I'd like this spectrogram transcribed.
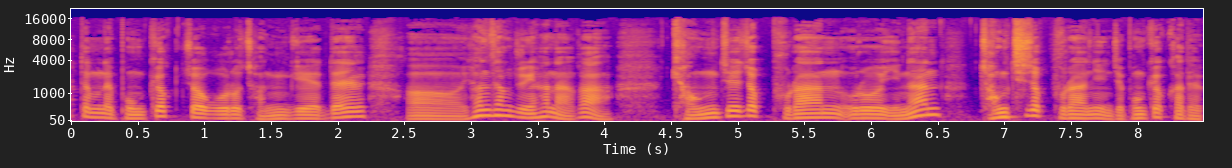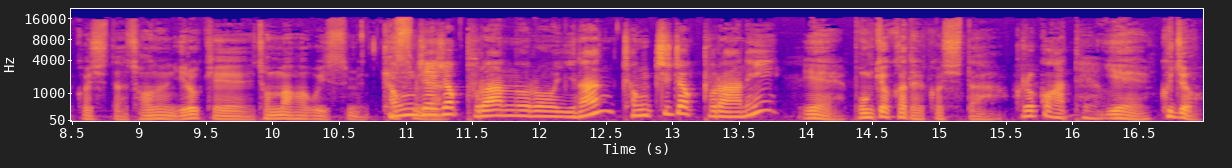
때문에 본격적으로 전개될 어, 현상 중에 하나가 경제적 불안으로 인한 정치적 불안이 이제 본격화될 것이다. 저는 이렇게 전망하고 있습니다. 경제적 불안으로 인한 정치적 불안이 예, 본격화될 것이다. 그럴 것 같아요. 예, 그죠?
